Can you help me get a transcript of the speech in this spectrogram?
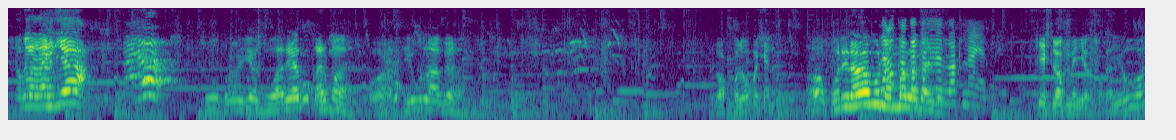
છોકરા રહી ગયા? છોકરો છે એવું લાગે. લોક ખોલવો પડશે ને? હવે ખોલી લાવે હું નંબર લગાવી લોક ના કેસ લોક મેલ્યો છોકરા એવું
